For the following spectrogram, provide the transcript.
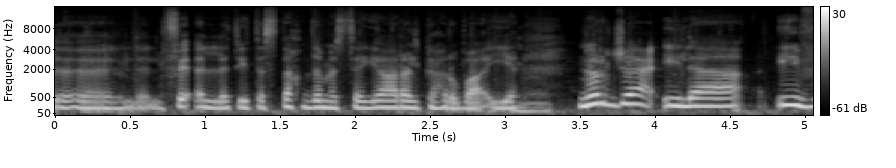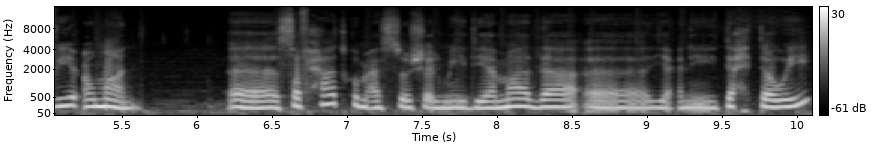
آه، الفئة التي تستخدم السيارة الكهربائية. نعم. نرجع إلى EV عمان. آه، صفحاتكم على ال social media ماذا آه، يعني تحتوي؟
